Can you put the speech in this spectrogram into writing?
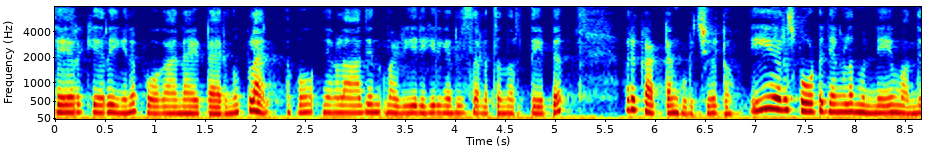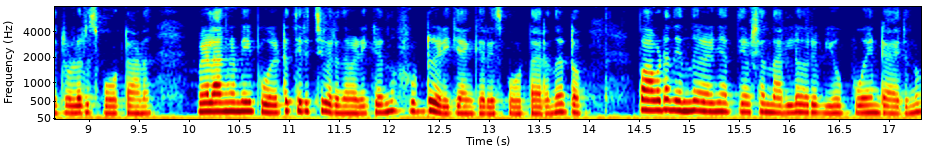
കയറി കയറി ഇങ്ങനെ പോകാനായിട്ടായിരുന്നു പ്ലാൻ അപ്പോൾ ഞങ്ങൾ ആദ്യം വഴിയരികിൽ ഇങ്ങനെ ഒരു സ്ഥലത്ത് നിർത്തിയിട്ട് ഒരു കട്ടൻ കുടിച്ചു കേട്ടോ. ഈ ഒരു സ്പോട്ട് ഞങ്ങൾ മുന്നേയും വന്നിട്ടുള്ളൊരു സ്പോട്ടാണ് വേളാങ്കണ്ണി പോയിട്ട് തിരിച്ചു വരുന്ന വഴിക്ക് ഒന്ന് ഫുഡ് കഴിക്കാൻ കയറിയ സ്പോട്ടായിരുന്നു കേട്ടോ. അപ്പോൾ അവിടെ നിന്ന് കഴിഞ്ഞ് അത്യാവശ്യം നല്ലൊരു വ്യൂ പോയിന്റ് ആയിരുന്നു.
